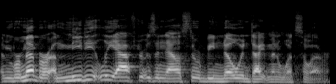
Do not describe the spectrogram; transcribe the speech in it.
And remember, immediately after it was announced, there would be no indictment whatsoever.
